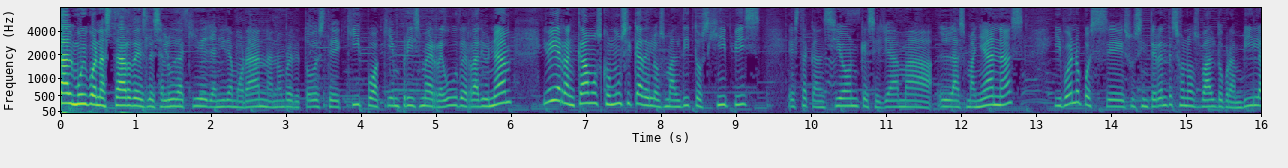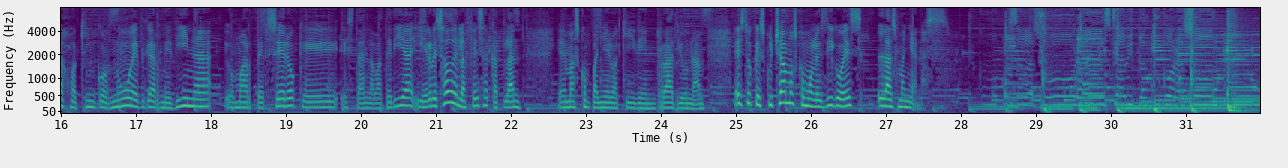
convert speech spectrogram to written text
Tal? Muy buenas tardes. Les saluda aquí de Yanira Morán a nombre de todo este equipo aquí en Prisma RU de Radio UNAM. Y hoy arrancamos con música de los malditos hippies, esta canción que se llama Las Mañanas. Y bueno, pues eh, sus integrantes son Osvaldo Brambila, Joaquín Cornú, Edgar Medina, Omar Tercero, que está en la batería, y egresado de la FESA Catlán, y además compañero aquí de Radio UNAM. Esto que escuchamos, como les digo, es Las Mañanas que habito en tu corazón.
